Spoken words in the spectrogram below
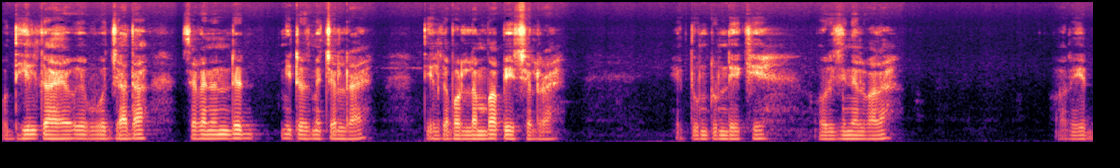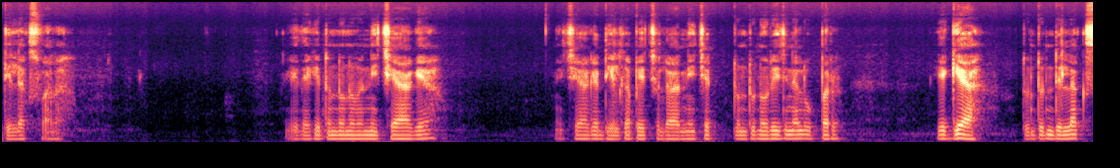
वो धील का है, वो ज़्यादा सेवन हंड्रेड मीटर्स में चल रहा है। धील का बहुत लंबा पेज चल रहा है। ये टुन टुन देखिए ओरिजिनल वाला। और ये डिलक्स वाला। ये देखिए टुन टुन नीचे आ गया। नीचे आ गया ढील का पेज चला नीचे टुन टुन ओरिजिनल ऊपर ये गया। टुन टुन डिलक्स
